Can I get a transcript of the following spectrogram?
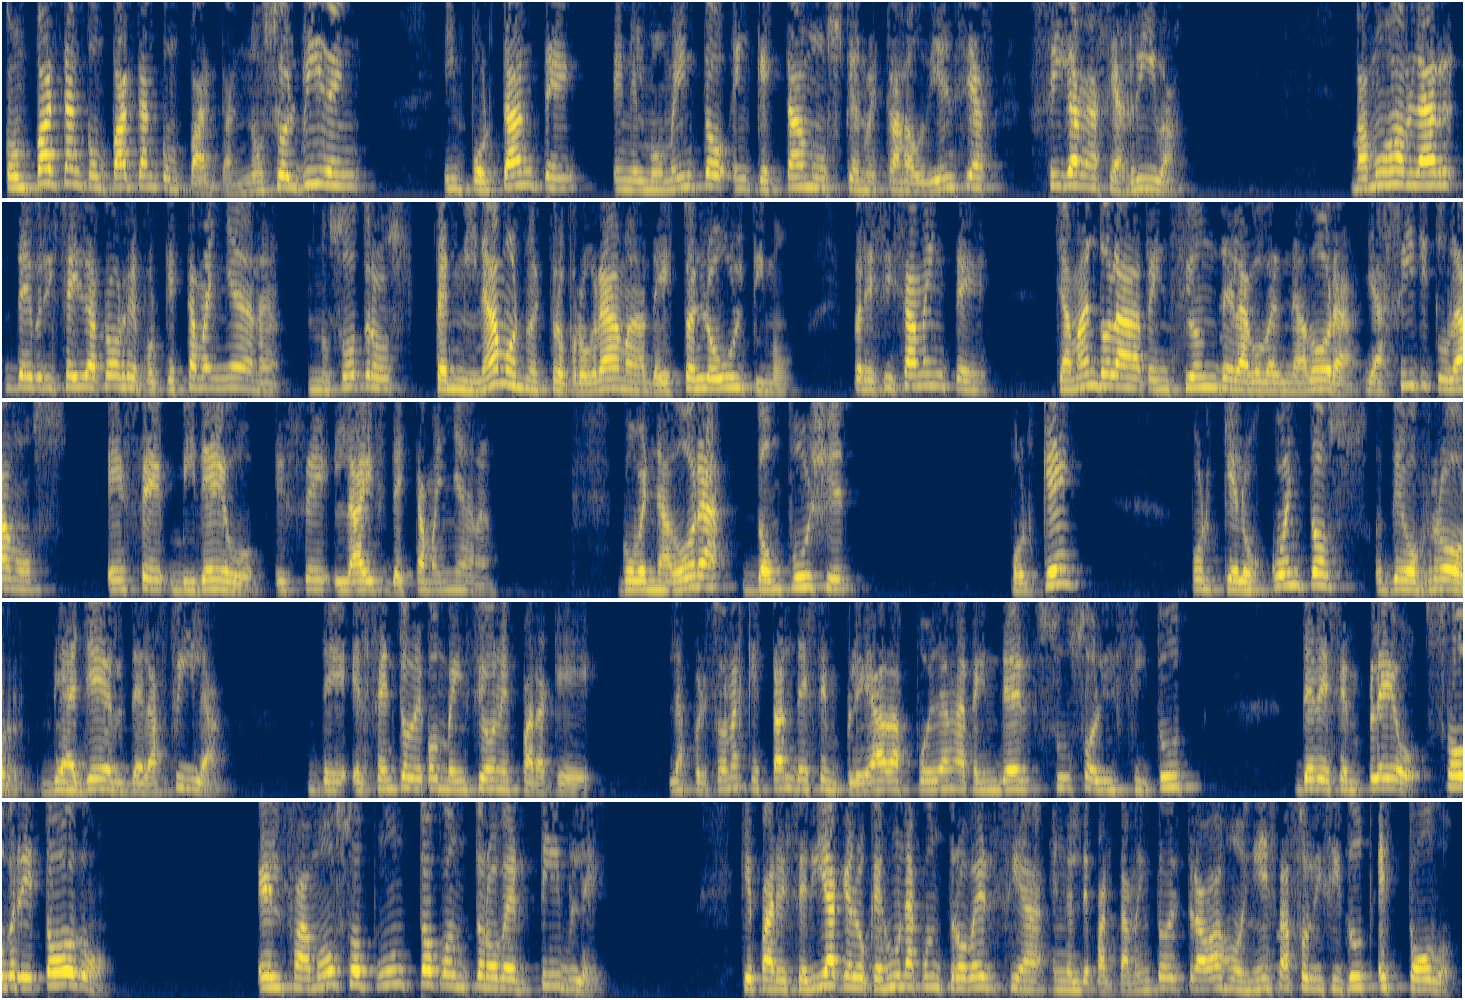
compartan, compartan, compartan. No se olviden, importante en el momento en que estamos, que nuestras audiencias sigan hacia arriba. Vamos a hablar de Briseida Torres porque esta mañana nosotros terminamos nuestro programa de Esto es lo último, precisamente llamando la atención de la gobernadora, y así titulamos ese video, ese live de esta mañana. Gobernadora, don't push it. ¿Por qué? Porque los cuentos de horror de ayer de la fila del centro de convenciones para que las personas que están desempleadas puedan atender su solicitud de desempleo, sobre todo el famoso punto controvertible, que parecería que lo que es una controversia en el Departamento del Trabajo en esa solicitud es todo.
